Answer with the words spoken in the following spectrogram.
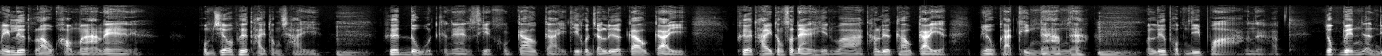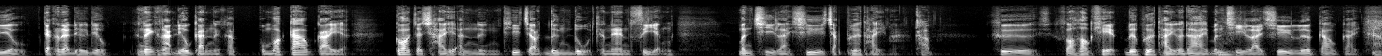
ไม่เลือกเราเขามาแน่เนี่ย ผมเชื่อว่าเพื่อไทยต้องใช้อืมเพื่อดูดคะแนนเสียงของก้าวไก่ ที่คนจะเลือกก้าวไก่ เพื่อไทยต้องแสดงให้เห็นว่า ถ้าเลือกก้าวไก่อะมีโอกาสทิ้งน้ำนะอืมมันเลือกผมดีกว่านะครับ ยกเว้นอันเดียว แต่ขณะเดียวเดียวในขณะเดียวกันนะครับ ผมว่าก้าวไกลอะก็จะใช้อันหนึ่งที่จะดึงดูดคะแนนเสียง บัญชีรายชื่อจากเพื่อไทยมาครับคือสสเขตเลือกเพื่อไทยก็ได้ บัญชีรายชื่อเลือกก้าวไกลอ่า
